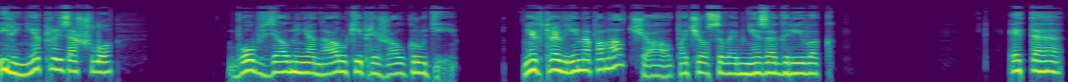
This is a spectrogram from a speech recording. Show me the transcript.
или не произошло. Боб взял меня на руки и прижал к груди. Некоторое время помолчал, почесывая мне загривок. Это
